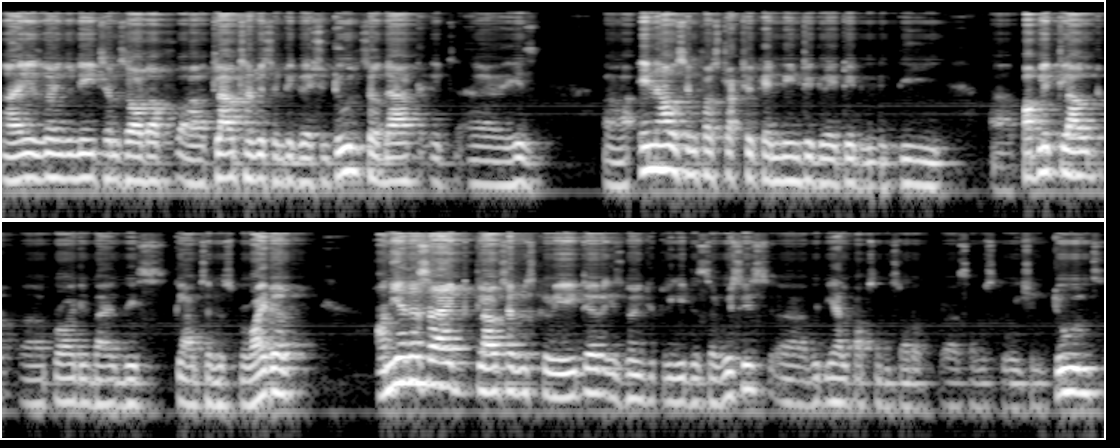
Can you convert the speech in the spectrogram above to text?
uh, he's going to need some sort of uh, cloud service integration tool so that it, uh, his uh, uh, in-house infrastructure can be integrated with the uh, public cloud uh, provided by this cloud service provider. On the other side, cloud service creator is going to create the services with the help of some sort of service creation tools.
